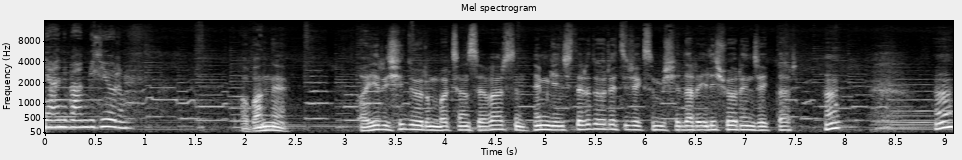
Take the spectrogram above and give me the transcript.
Yani ben biliyorum. Babaanne. Hayır işi diyorum bak sen seversin. Hem gençlere de öğreteceksin bir şeyler. El işi öğrenecekler. Ha? Ha?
